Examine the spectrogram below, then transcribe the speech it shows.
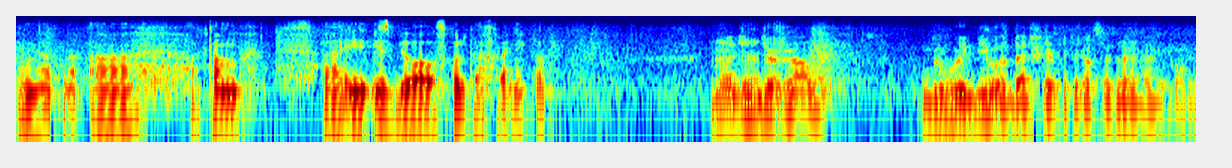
Понятно. А, а там а, и- избивало сколько охранников? Ну, один держал, другой бил, а дальше я потерял сознание, не помню.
